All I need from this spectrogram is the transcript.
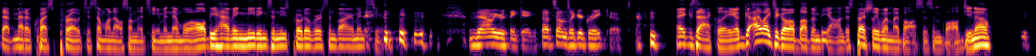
that MetaQuest Pro to someone else on the team, and then we'll all be having meetings in these Protoverse environments soon. now you're thinking that sounds like a great gift. exactly. I like to go above and beyond, especially when my boss is involved, you know?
